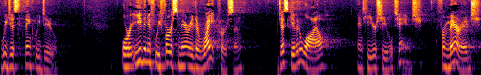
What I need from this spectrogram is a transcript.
we just think we do. Or even if we first marry the right person, just give it a while and he or she will change. For marriage,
